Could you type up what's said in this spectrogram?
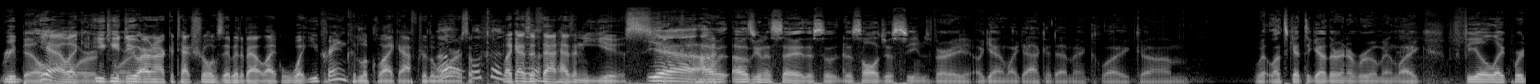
rebuild Yeah, like you could do an architectural exhibit about like what Ukraine could look like after the war. Oh, so, okay, like as yeah. if that has any use. yeah I was, I was going to say this this all just seems very again like academic like um let's get together in a room and like feel like we're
